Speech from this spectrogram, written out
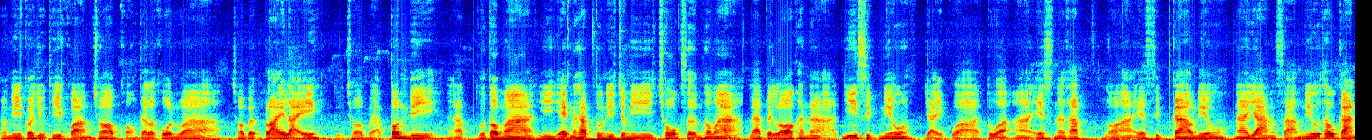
ตรงนี้ก็อยู่ที่ความชอบของแต่ละคนว่าชอบแบบปลายไหล หรือชอบแบบต้นดีนะครับ ตัวต่อมา EX นะครับ ตัวนี้จะมีโชคเสริมเข้ามา และเป็นล้อขนาด 20 นิ้ว ใหญ่กว่าตัว RS นะครับล้อ RS 19 นิ้ว หน้ายาง 3 นิ้วเท่ากัน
